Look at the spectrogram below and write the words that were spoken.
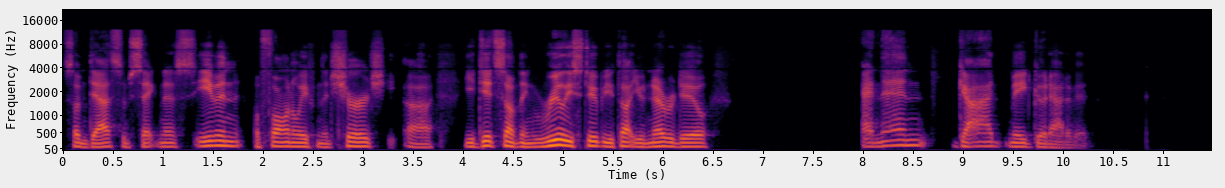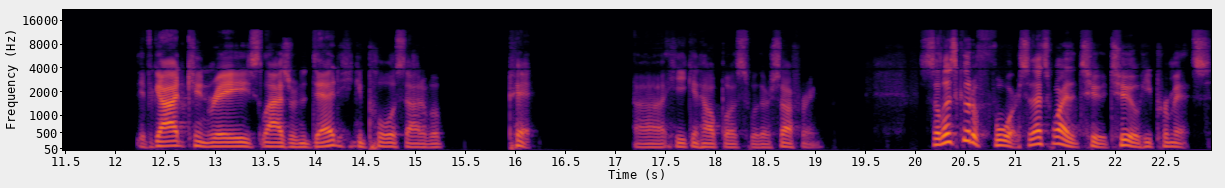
some death, some sickness, even a falling away from the church. Uh, you did something really stupid you thought you'd never do. And then God made good out of it. If God can raise Lazarus from the dead, he can pull us out of a pit. Uh, he can help us with our suffering. So let's go to four. So that's why the two, two, he permits.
